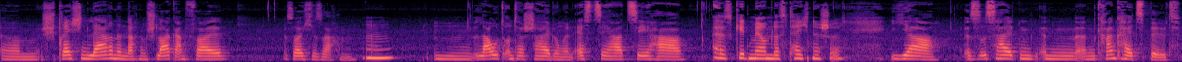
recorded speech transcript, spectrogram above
ähm, Sprechen, Lernen nach einem Schlaganfall, solche Sachen. Mm, Lautunterscheidungen, SCH, CH. Also es geht mehr um das Technische. Ja, es ist halt ein, ein, ein Krankheitsbild.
